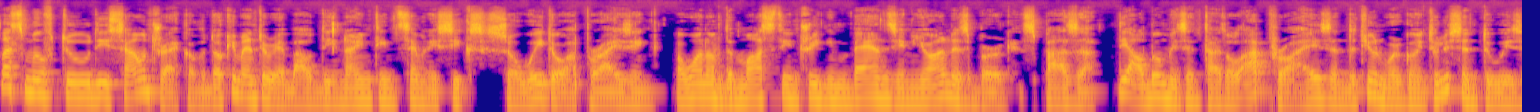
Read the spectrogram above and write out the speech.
let's move to the soundtrack of a documentary about the 1976 Soweto uprising by one of the most intriguing bands in Johannesburg, Spaza. The album is entitled Uprise, and the tune we're going to listen to is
